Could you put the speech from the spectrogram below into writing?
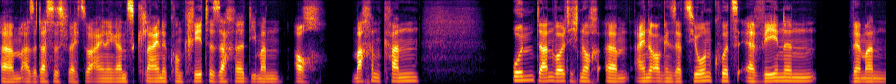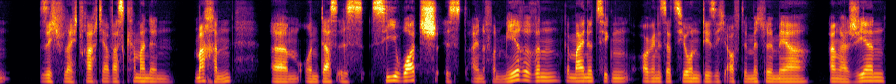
Ähm, also das ist vielleicht so eine ganz kleine, konkrete Sache, die man auch machen kann. Und dann wollte ich noch ähm, eine Organisation kurz erwähnen, wenn man sich vielleicht fragt, ja, was kann man denn machen? Ähm, und das ist Sea-Watch, ist eine von mehreren gemeinnützigen Organisationen, die sich auf dem Mittelmeer engagieren.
